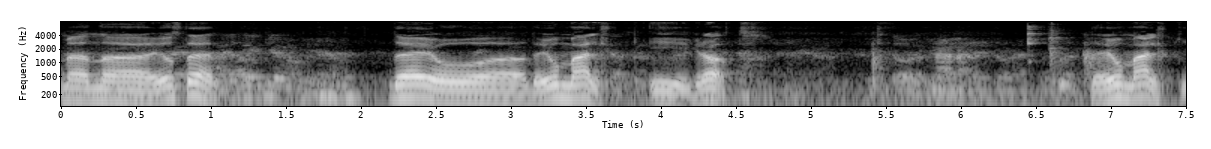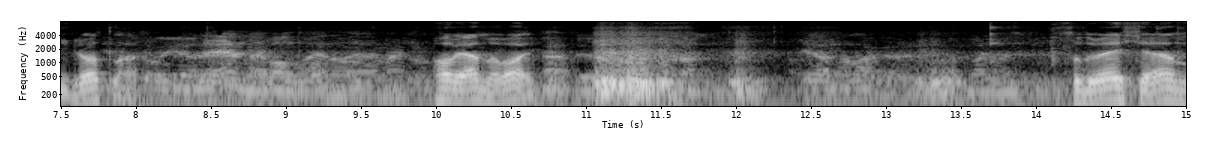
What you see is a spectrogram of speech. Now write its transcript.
Men uh, Jostein, det er, jo, eh, det er jo melk i grøt. Det er jo melk i grøten her. Det er en med vann og en med melk. Har vi en med vann? Så du er ikke en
